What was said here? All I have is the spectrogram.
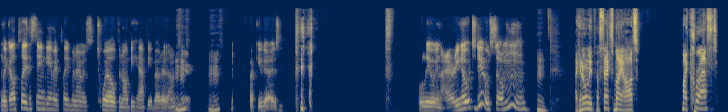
Like I'll play the same game I played when I was 12 and I'll be happy about it. I don't Mhm, care. mhm. Fuck you guys. Julio and I already know what to do, so mm. I can only perfect my art, my craft.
